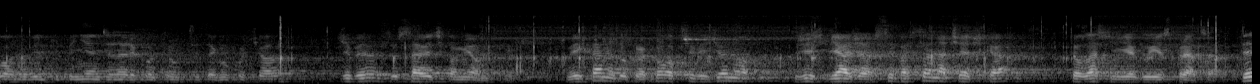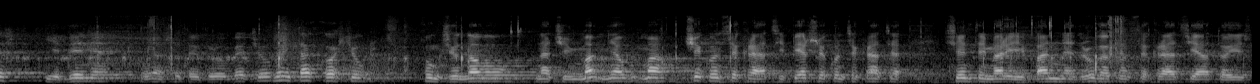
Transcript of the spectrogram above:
włożył wielkie pieniądze na rekonstrukcję tego kościoła, żeby zostawić pamiątkę. Wyjechano do Krakowa, przywieziono rzeźbiarza Sebastiana Czeczka, to właśnie jego jest praca. Też jedyny u nas tutaj w Grubeczu. No i tak Kościół funkcjonował, znaczy ma, miał, ma trzy konsekracje. Pierwsza konsekracja Świętej Maryi Panny, druga konsekracja to jest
